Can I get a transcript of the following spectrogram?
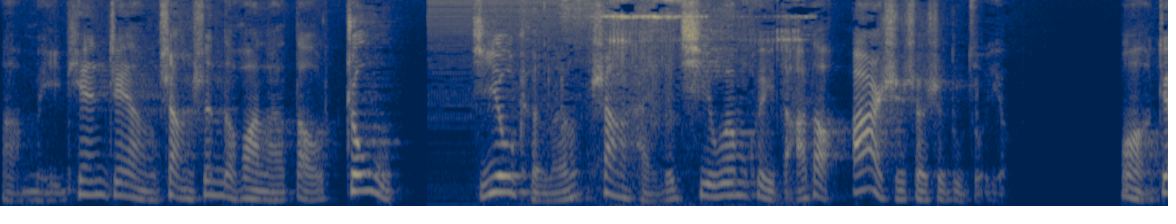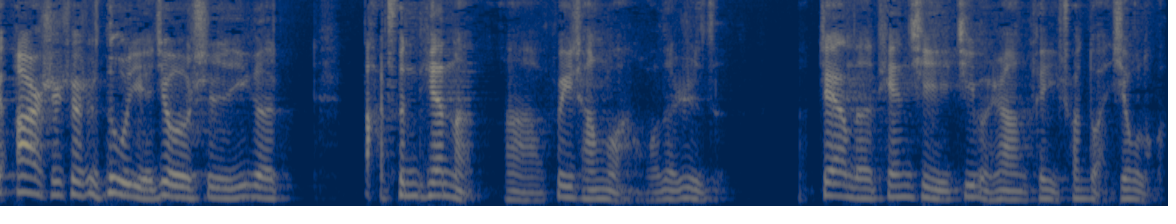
啊，每天这样上升的话呢，到周五，极有可能上海的气温会达到二十摄氏度左右，哇，这二十摄氏度也就是一个大春天了，啊，非常暖和的日子。这样的天气基本上可以穿短袖了吧？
